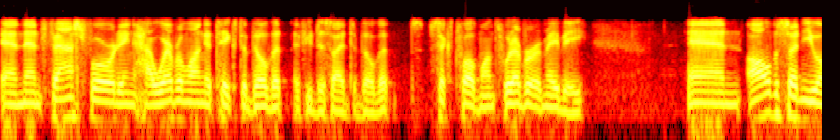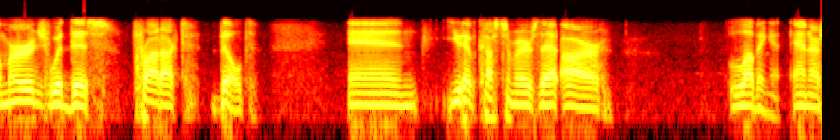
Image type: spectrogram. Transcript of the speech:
and then fast forwarding however long it takes to build it, if you decide to build it, six, 12 months, whatever it may be. And all of a sudden you emerge with this product built, and you have customers that are loving it and are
